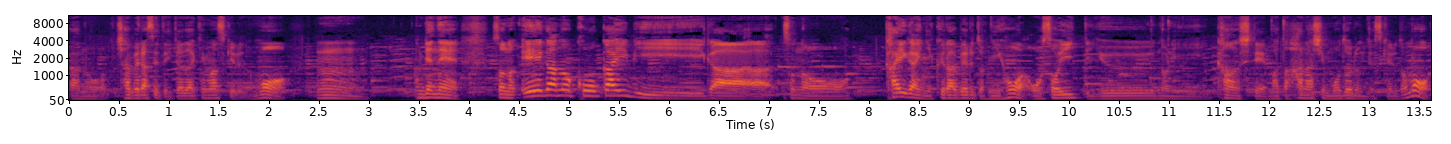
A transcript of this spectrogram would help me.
あの喋らせていただきますけれども、うん、でねその映画の公開日がその海外に比べると日本は遅いっていうのに関してまた話戻るんですけれども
